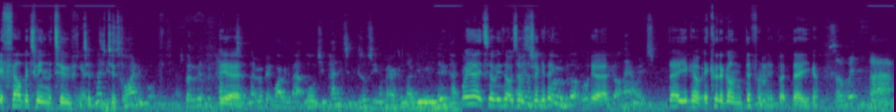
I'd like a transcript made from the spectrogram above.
It fell between the two. Yeah, two- maybe the two it's timing more than anything else. But with, with Paddington, they were a bit worried about launching Paddington because obviously in America nobody really knew Paddington. well, yeah, it's, a- it's always And a then tricky boom, thing. Look, what Yeah. we've got now. It's There you go. It could have gone differently, but there you go. So with that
